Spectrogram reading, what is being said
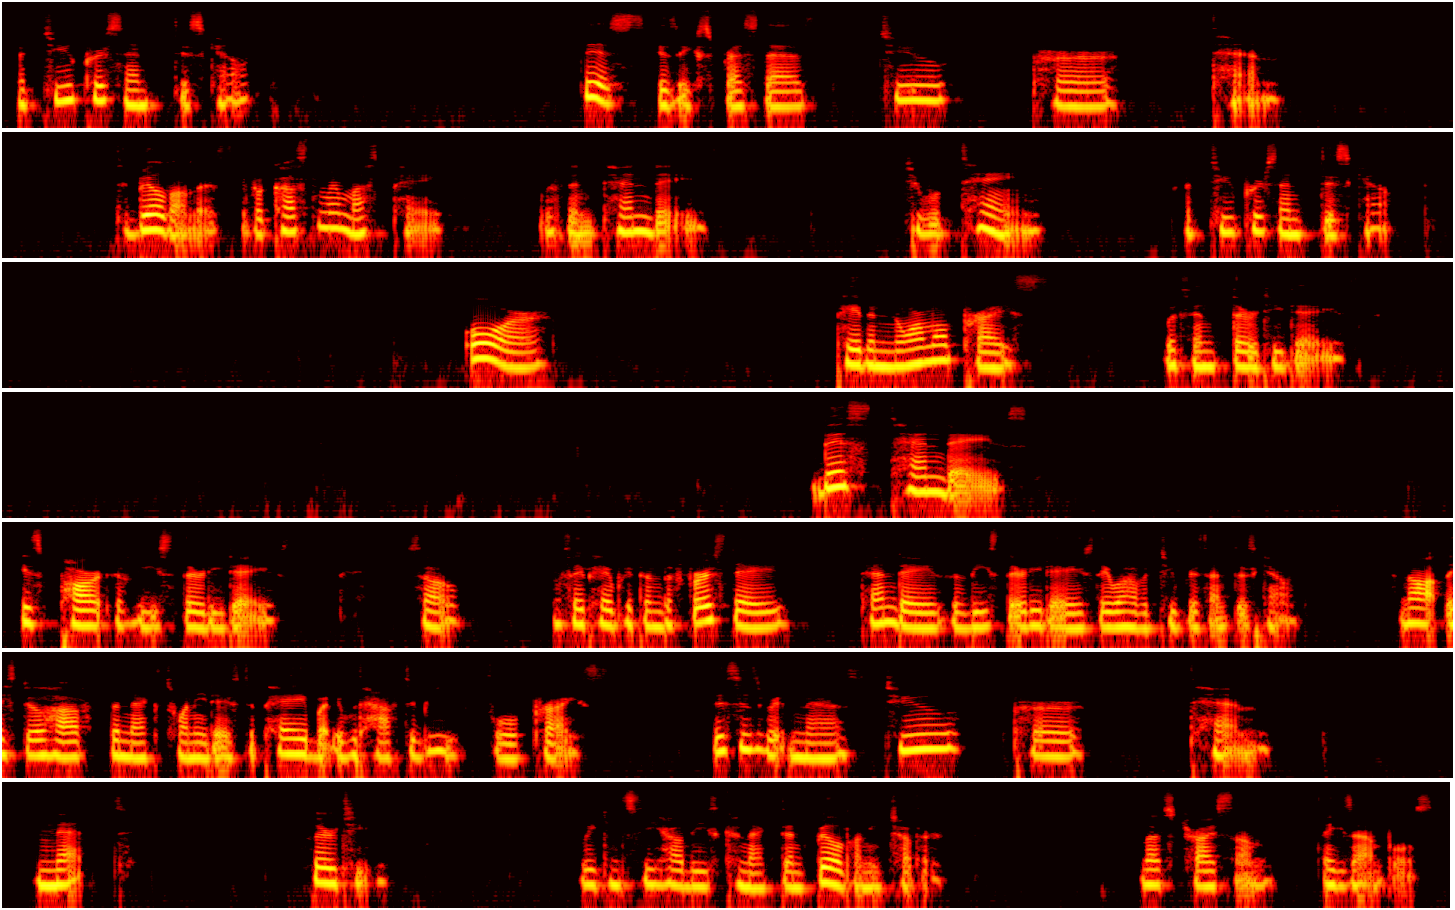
a 2% discount, this is expressed as 2 per 10. To build on this, if a customer must pay within 10 days to obtain a 2% discount, or pay the normal price within 30 days. This 10 days is part of these 30 days. So, if they pay within the first day, 10 days of these 30 days, they will have a 2% discount. Not, they still have the next 20 days to pay, but it would have to be full price. This is written as 2 per 10 net 30. We can see how these connect and build on each other. Let's try some examples.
